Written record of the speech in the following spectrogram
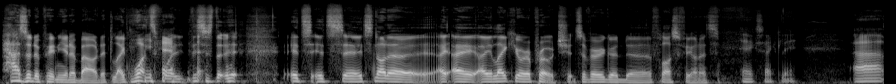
has an opinion about it. Like what? Yeah. what this is the it's it's uh, it's not a I, I, I like your approach. It's a very good uh, philosophy on it. Exactly. Uh,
